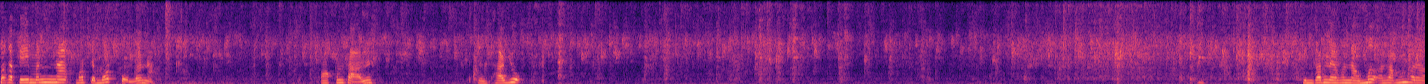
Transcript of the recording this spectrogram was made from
ปกติมันนักมันจะมดฝนแล้วนะออกพรรษาเลยเป็นพายุกินกับแนวพนาเมื่อล้ำกันเลา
